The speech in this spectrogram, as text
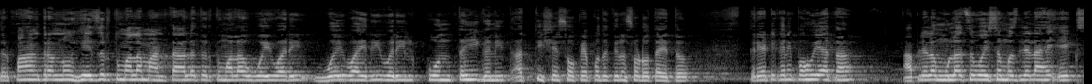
तर पहा मित्रांनो हे जर तुम्हाला मांडता आलं तर तुम्हाला वैवारी वयवारीवरील कोणतंही गणित अतिशय सोप्या पद्धतीनं सोडवता येतं. तर या ठिकाणी पाहूया आता. आपल्याला मुलाचं वय समजलेलं आहे एक्स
